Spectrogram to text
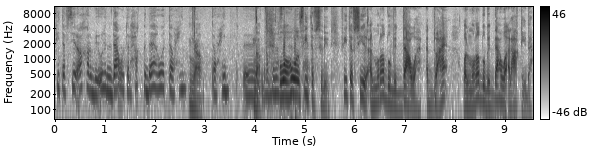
في تفسير آخر بيقول إن دعوة الحق ده هو التوحيد. نعم. توحيد آه، نعم. ربنا هو هو في. تفسيرين. في تفسير المراد بالدعوة الدعاء والمراد بالدعوة العقيدة.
